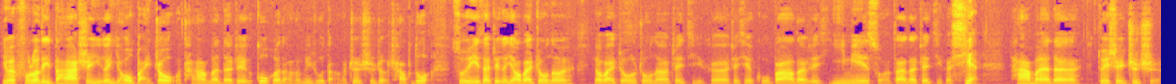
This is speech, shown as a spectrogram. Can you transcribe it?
因为佛罗里达是一个摇摆州，他们的这个共和党和民主党的支持者差不多，所以在这个摇摆州呢，摇摆州中呢，这几个这些古巴的这移民所在的这几个县，他们的对谁支持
